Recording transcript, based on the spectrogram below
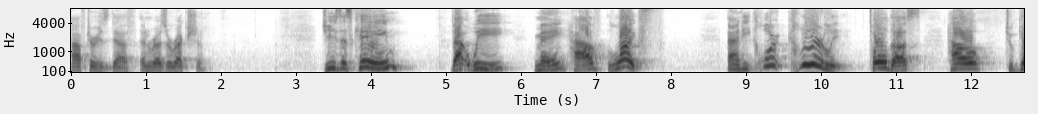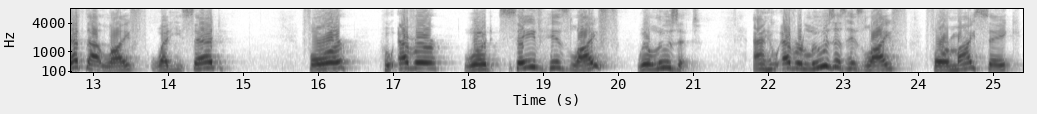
after his death and resurrection. Jesus came that we may have life. And he clear, clearly told us how to get that life when he said, For whoever would save his life will lose it, and whoever loses his life for my sake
